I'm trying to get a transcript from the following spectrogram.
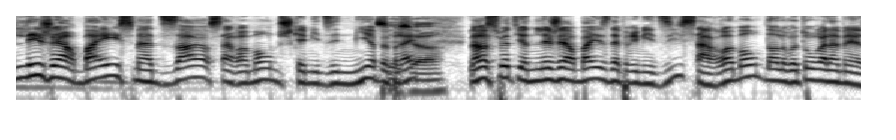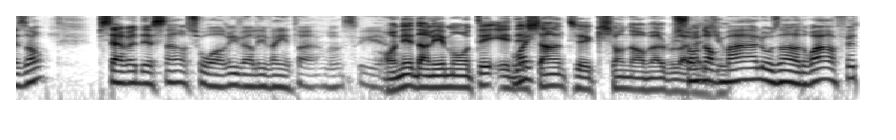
légère baisse, mais à 10 heures, ça remonte jusqu'à midi et demi à peu près. Ça. Là, ensuite, il y a une légère baisse d'après-midi. Ça remonte dans le retour à la maison puis ça redescend en soirée vers les 20 heures. Euh, On est dans les montées et descentes euh, qui sont normales pour la radio. Qui sont normales aux endroits. En fait,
